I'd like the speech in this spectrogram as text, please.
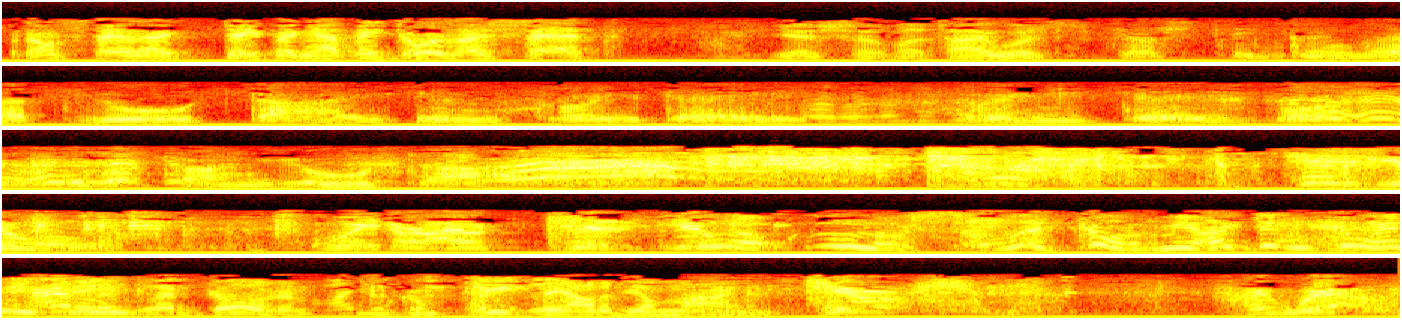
But don't stand there gaping at me. Do as I said. Yes, sir, but I was. Just thinking that you die in three days. Three days, boss. Riverton, you die. Kill you! Waiter, I'll kill you! No, no, sir, let go of me. I didn't do anything. Alec, let go of him. Are you completely out of your mind? Kill him! I will!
